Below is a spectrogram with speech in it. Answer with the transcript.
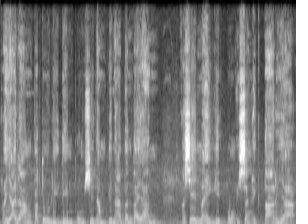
Kaya lang patuloy din pong silang binabantayan kasi mahigit pong isang ektarya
